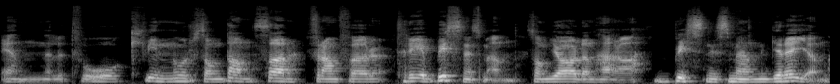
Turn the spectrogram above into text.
en eller två kvinnor som dansar framför tre businessmän. Som gör den här ah, uh, businessman-grejen.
